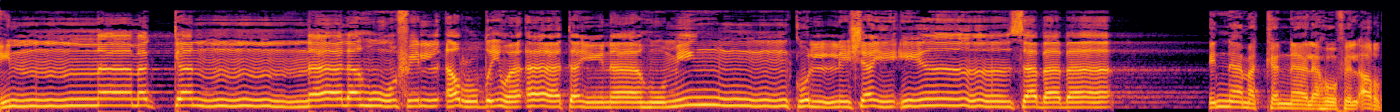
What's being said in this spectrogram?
إنا مكنا له في الأرض وآتيناه من كل شيء سببا. إنا مكنا له في الأرض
